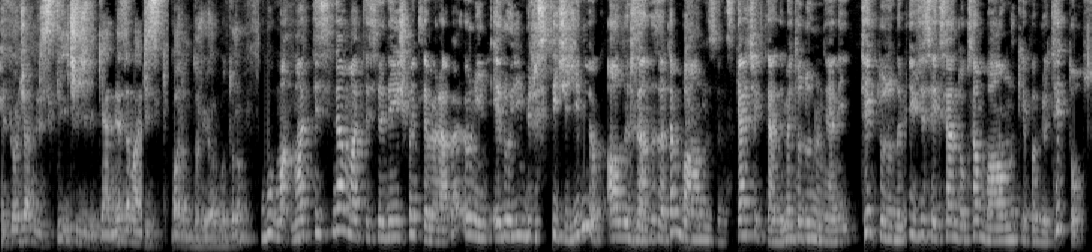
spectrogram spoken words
Peki hocam riskli içicilik yani ne zaman risk barındırıyor bu durum? Bu ma- maddesinden maddesine değişmekle beraber örneğin eroinin bir riskli içiciliği yok. Aldığınız anda zaten bağımlısınız. Gerçekten de metadonun yani tek dozunda bile %80-90 bağımlılık yapabiliyor. Tek doz.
